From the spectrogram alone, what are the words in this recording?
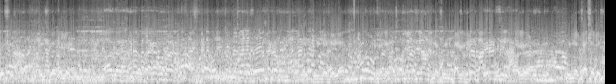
দর্শক বেতাকার হ্যাঁ কাছাকাছি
